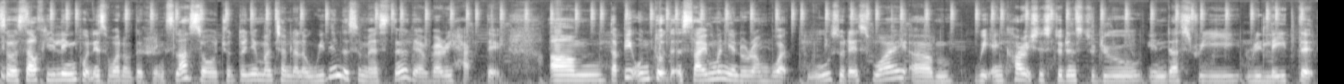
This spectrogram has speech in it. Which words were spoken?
So self healing pun is one of the things lah. So contohnya macam dalam within the semester they are very hectic. Um, tapi untuk the assignment yang diorang buat tu so that's why um, we encourage the students to do industry related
